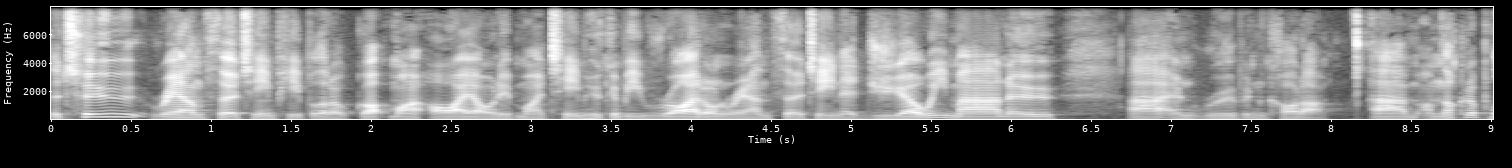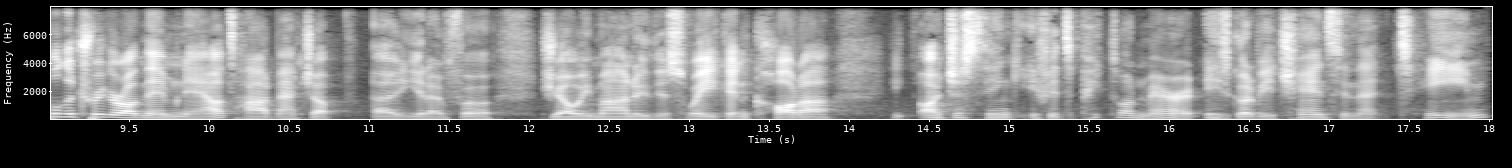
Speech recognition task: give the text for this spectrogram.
The two round 13 people that I've got my eye on in my team who can be right on round 13 are Joey Manu uh, and Reuben Cotter. Um, I'm not going to pull the trigger on them now. It's a hard matchup, uh, you know, for Joey Manu this week. And Cotter, I just think if it's picked on merit, he's got to be a chance in that team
